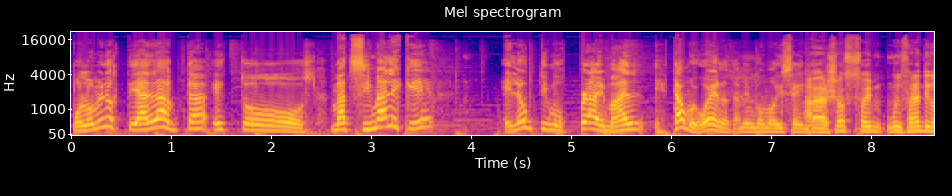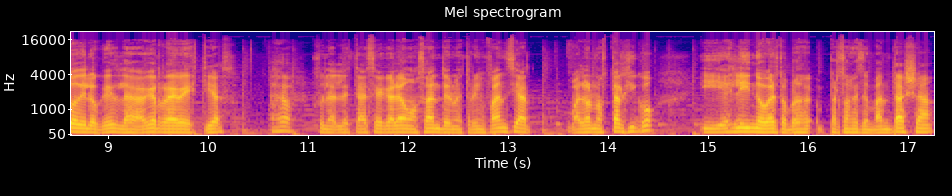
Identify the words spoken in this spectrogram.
por lo menos te adapta estos maximales que el Optimus Primal está muy bueno también como diseño? a ver, yo soy muy fanático de lo que es la guerra de bestias. Ajá. Es una, esta que hablábamos antes de nuestra infancia, valor nostálgico. Y es lindo ver estos per- personajes en pantalla.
